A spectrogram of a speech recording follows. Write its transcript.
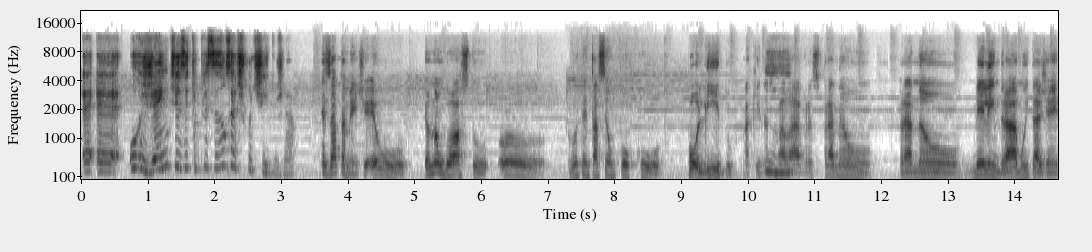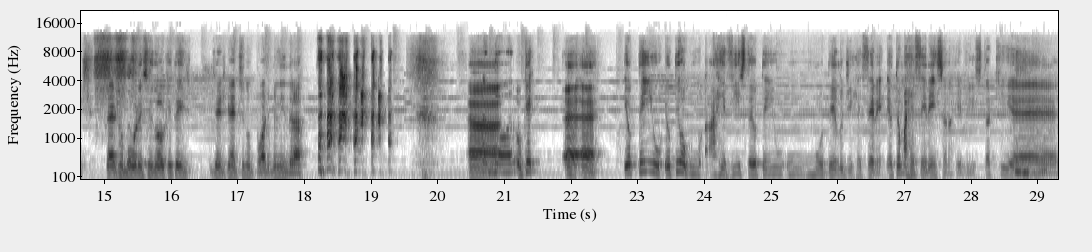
é, é urgentes e que precisam ser discutidos, né? Exatamente. Eu, eu não gosto. Eu vou tentar ser um pouco polido aqui nas uhum. palavras para não para não melindrar muita gente. Sérgio Moro ensinou que tem Gente, que a gente não pode me lembrar. ah, o que é, é, eu tenho, eu tenho algum a revista, eu tenho um modelo de referência. Eu tenho uma referência na revista que é,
